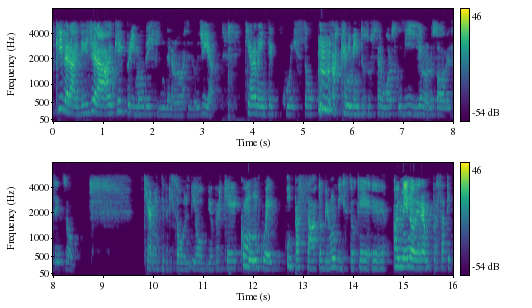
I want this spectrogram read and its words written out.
scriverà e dirigerà anche il primo dei film della nuova trilogia. Chiaramente questo accanimento su Star Wars così, io non lo so, nel senso chiaramente per i soldi, ovvio, perché comunque in passato abbiamo visto che eh, almeno erano passati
